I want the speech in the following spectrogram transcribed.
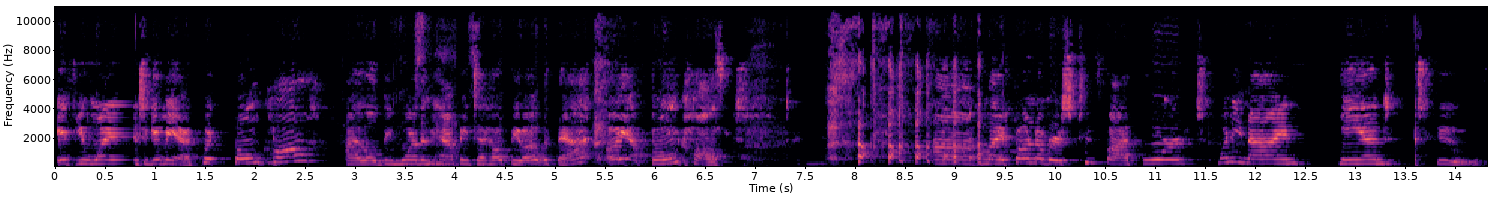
if you wanted to give me a quick phone call, I will be more than happy to help you out with that. Oh, yeah, phone calls. uh, my phone number is 254 29 hand two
